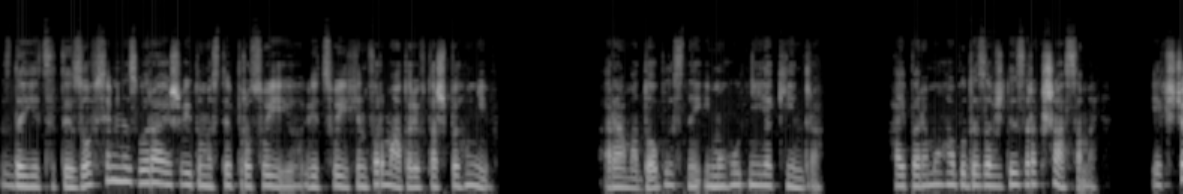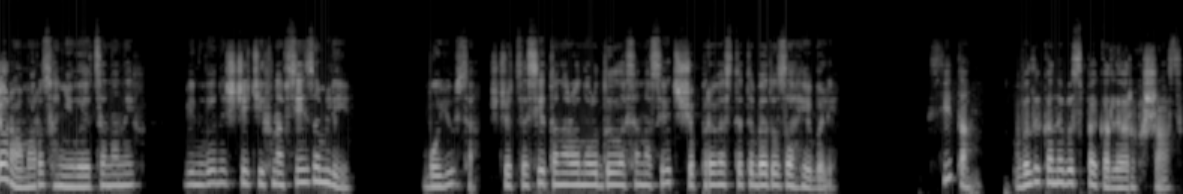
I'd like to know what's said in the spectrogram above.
Здається, ти зовсім не збираєш відомостей про свої, від своїх інформаторів та шпигунів. Рама доблесний і могутній, як Індра. Хай перемога буде завжди з ракшасами. Якщо рама розгнівається на них, він винищить їх на всій землі. Боюся, що ця сіта народилася на світ, щоб привести тебе до загибелі. Сіта велика небезпека для ракшас.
